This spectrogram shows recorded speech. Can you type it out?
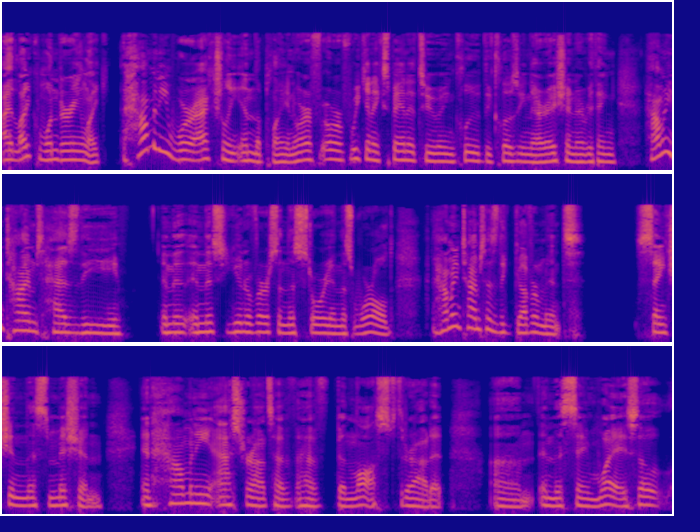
I like wondering like how many were actually in the plane, or if or if we can expand it to include the closing narration and everything. How many times has the in the in this universe, in this story, in this world, how many times has the government sanctioned this mission, and how many astronauts have have been lost throughout it um, in the same way? So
